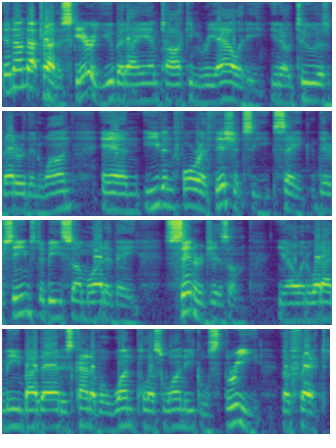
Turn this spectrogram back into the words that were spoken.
and I'm not trying to scare you, but I am talking reality. You know, two is better than one. And even for efficiency's sake, there seems to be somewhat of a synergism. You know, and what I mean by that is kind of a one plus one equals three effect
